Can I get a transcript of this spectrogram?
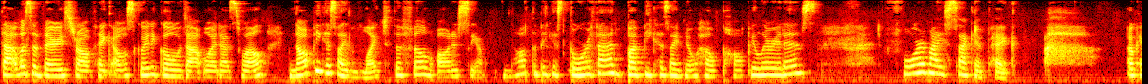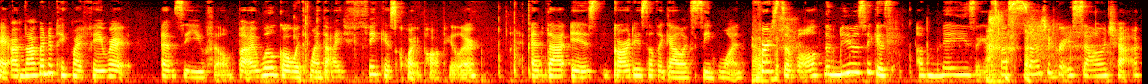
That was a very strong pick. I was going to go with that one as well. Not because I liked the film, honestly, I'm not the biggest Thor fan, but because I know how popular it is. For my second pick, okay, I'm not going to pick my favorite MCU film, but I will go with one that I think is quite popular. And that is Guardians of the Galaxy 1. First of all, the music is amazing. It's got such a great soundtrack.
